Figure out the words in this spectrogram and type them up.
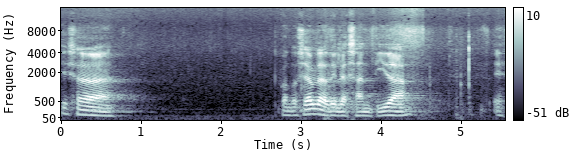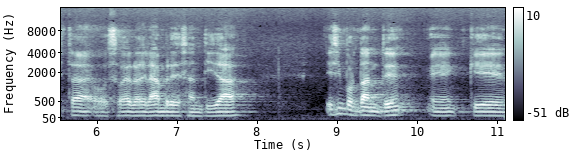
Esa, cuando se habla de la santidad, esta, o se habla del hambre de santidad, es importante eh, que,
